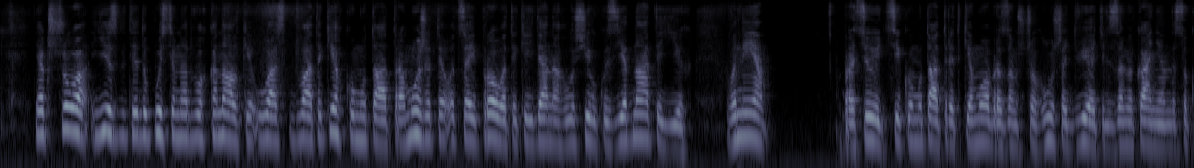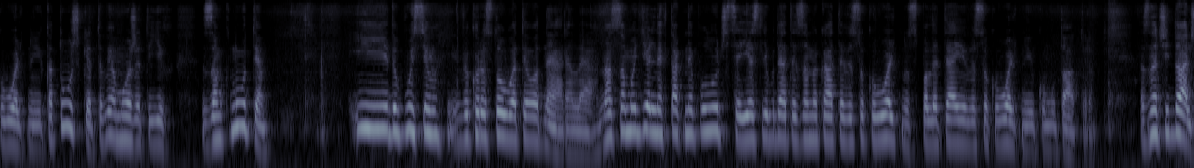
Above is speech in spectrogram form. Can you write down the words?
Якщо їздите, допустимо, на двохканалки, у вас два таких комутатора, можете оцей провод, який йде на глушилку, з'єднати їх. Вони працюють ці комутатори таким образом, що глушать двигатель з замиканням високовольтної катушки, то ви можете їх замкнути. І, допустимо, використовувати одне реле. На самодільних так не вийде, якщо будете замикати високовольтну з палетею високовольтної комутатори. Значить, далі.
